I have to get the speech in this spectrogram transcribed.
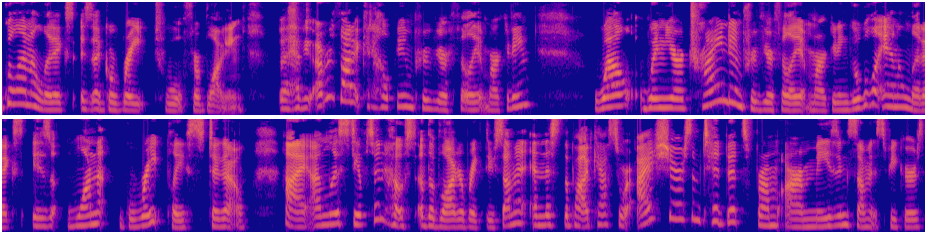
Google Analytics is a great tool for blogging, but have you ever thought it could help you improve your affiliate marketing? Well, when you're trying to improve your affiliate marketing, Google Analytics is one great place to go. Hi, I'm Liz Stapleton, host of the Blogger Breakthrough Summit, and this is the podcast where I share some tidbits from our amazing summit speakers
